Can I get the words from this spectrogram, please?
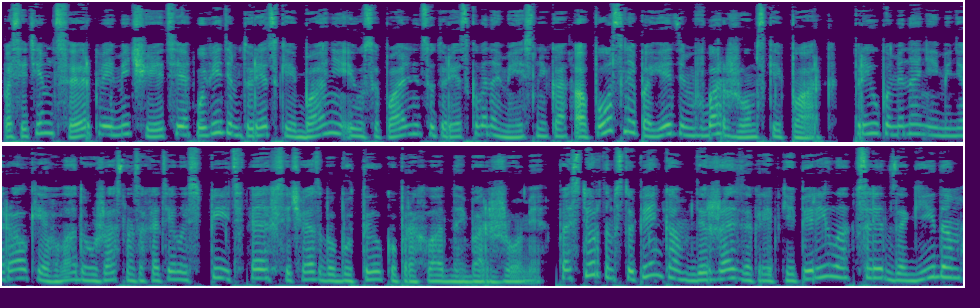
Посетим церкви, мечети, увидим турецкие бани и усыпальницу турецкого наместника, а после поедем в Боржомский парк. При упоминании минералки Владу ужасно захотелось пить. Эх, сейчас бы бутылку прохладной боржоми. По стертым ступенькам, держась за крепкие перила, вслед за гидом,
